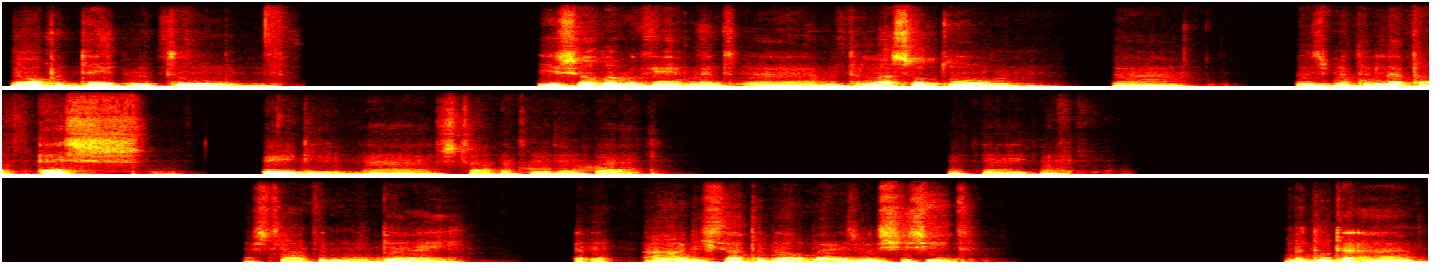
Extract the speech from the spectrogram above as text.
knopen tool. Je zult op een gegeven moment uh, met de lasso tool, uh, dat is met de letter S, kun je die, uh, staat dat hier nog bij? Even kijken. Hij staat er niet bij. De A die staat er wel bij, zoals je ziet. Wat doet de A?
